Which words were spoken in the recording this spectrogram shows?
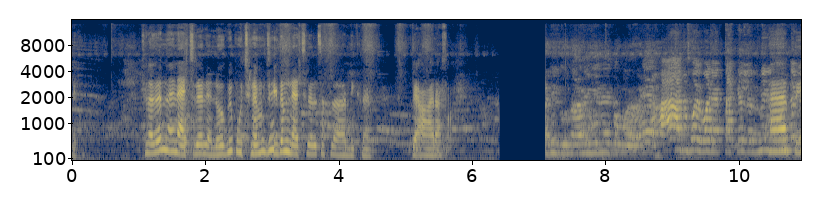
देखो। अच्छा लग रहा है नेचुरल है। लोग भी पूछ रहे हैं, मुझे एकदम नेचुरल सा फ्लावर दिख रहा है। प्यारा सा। Happy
